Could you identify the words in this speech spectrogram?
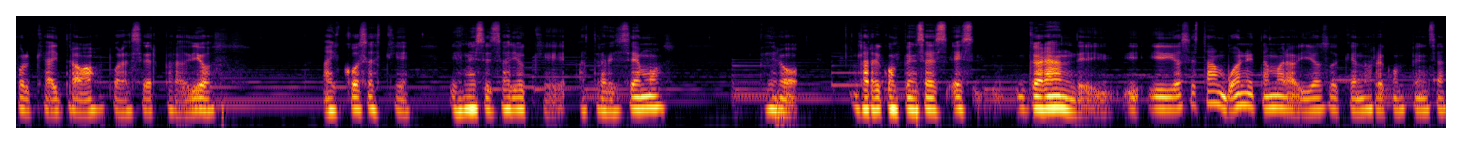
porque hay trabajo por hacer para Dios. Hay cosas que es necesario que atravesemos, pero la recompensa es, grande y, y, Dios es tan bueno y tan maravilloso que nos recompensa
